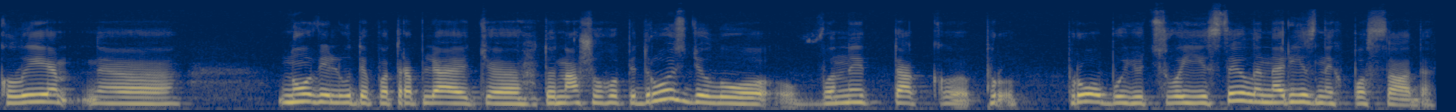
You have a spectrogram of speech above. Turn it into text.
коли нові люди потрапляють до нашого підрозділу, вони так пробують свої сили на різних посадах.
